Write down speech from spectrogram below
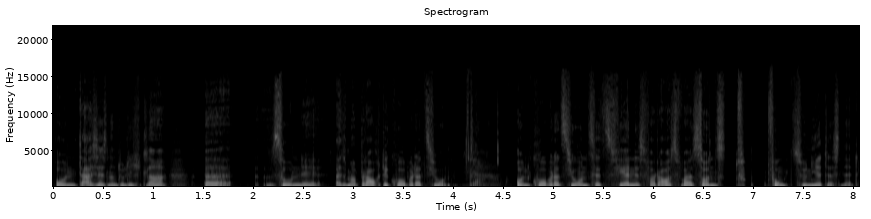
Und das ist natürlich klar, so eine, also man braucht eine Kooperation. Ja. Und Kooperation setzt Fairness voraus, weil sonst funktioniert es nicht.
